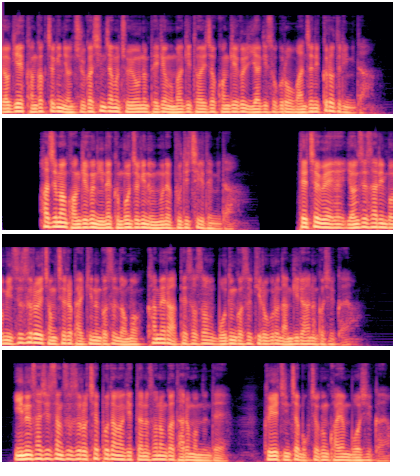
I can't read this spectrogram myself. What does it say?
여기에 감각적인 연출과 심장을 조여오는 배경음악이 더해져 관객을 이야기 속으로 완전히 끌어들입니다. 하지만 관객은 이내 근본적인 의문에 부딪히게 됩니다. 대체 왜 연쇄살인범이 스스로의 정체를 밝히는 것을 넘어 카메라 앞에 서서 모든 것을 기록으로 남기려 하는 것일까요? 이는 사실상 스스로 체포당하겠다는 선언과 다름없는데 그의 진짜 목적은 과연 무엇일까요?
